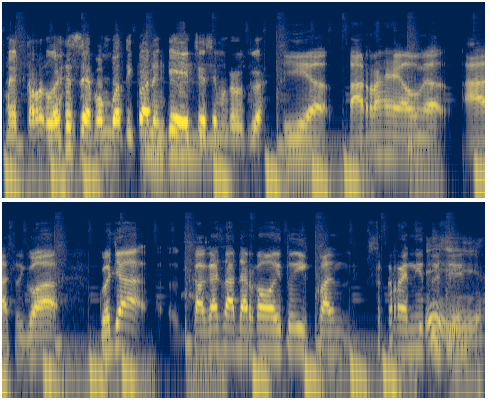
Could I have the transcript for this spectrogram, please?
maker wes ya pembuat iklan yang kece sih Hmm. menurut gua iya parah ya om ya asli gue gue aja kagak sadar kalau itu iklan sekeren itu sih iya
